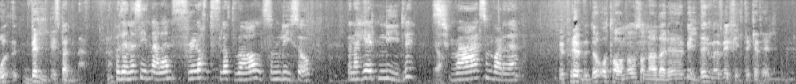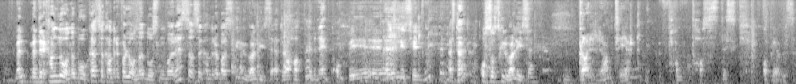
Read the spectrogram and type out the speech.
Og veldig spennende. På denne siden er det en flott, flott hval som lyser opp. Den er helt nydelig. Svær som bare det. Vi prøvde å ta noen sånne der bilder, men vi fikk det ikke til. Men, men, dere kan låne boka, så kan dere få låne dosen vår. Og så kan dere bare skru av lyset etter å ha hatt den rett oppi eh, lyskilden. Og så skru av lyset. Garantert fantastisk opplevelse.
